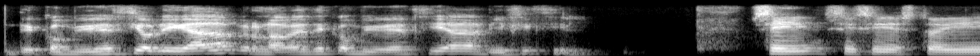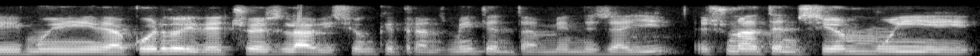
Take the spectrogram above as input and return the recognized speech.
de convivencia obligada, pero a la vez de convivencia difícil. Sí, sí, sí, estoy muy de acuerdo y de hecho es la visión que transmiten también desde allí. Es una tensión muy,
